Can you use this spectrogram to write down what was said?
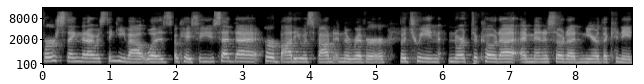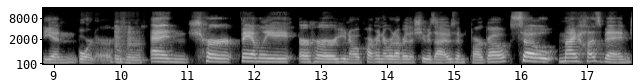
first thing that I was thinking about was okay, so you said that her body was found in the river between North Dakota and Minnesota near the Canadian border. Mhm. And her family or her, you know, apartment or whatever that she was at, was in Fargo. So my husband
